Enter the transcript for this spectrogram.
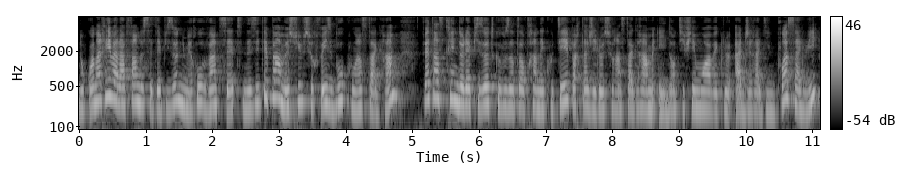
Donc on arrive à la fin de cet épisode numéro 27. N'hésitez pas à me suivre sur Facebook ou Instagram. Faites un screen de l'épisode que vous êtes en train d'écouter, partagez-le sur Instagram et identifiez-moi avec le @geraldine.salui.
